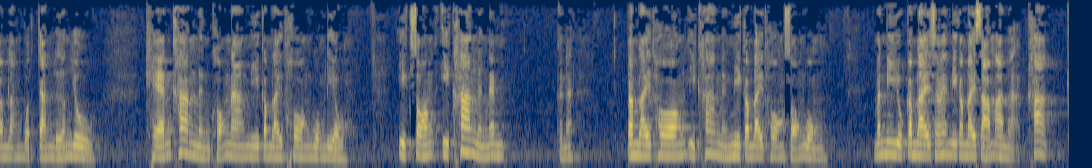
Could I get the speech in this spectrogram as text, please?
กำลังบทจันเหลืองอยู่ แขนข้างหนึ่งของนางมีกำไลทองวงเดียว อีกสองอีกข้างหนึ่งเนี่ยนะกำไลทองอีกข้างหนึ่งมีกำไลทองสองวง มันมีอยู่กำไรใช่ไหมมีกำไรสามอันอะข้างแข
